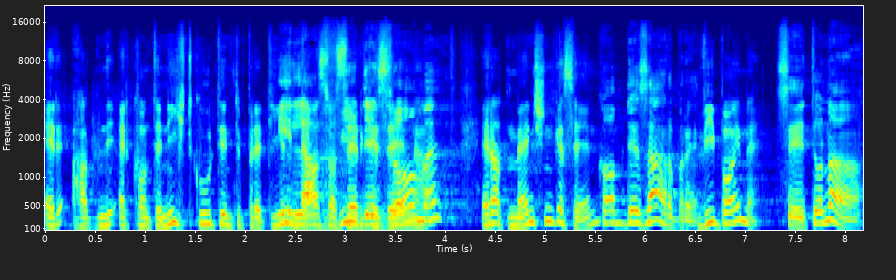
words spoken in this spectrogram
Er, hat, er konnte nicht gut interpretieren, das, was er gesehen hat. Er hat Menschen gesehen Comme des arbres. wie Bäume. C'est étonnant.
